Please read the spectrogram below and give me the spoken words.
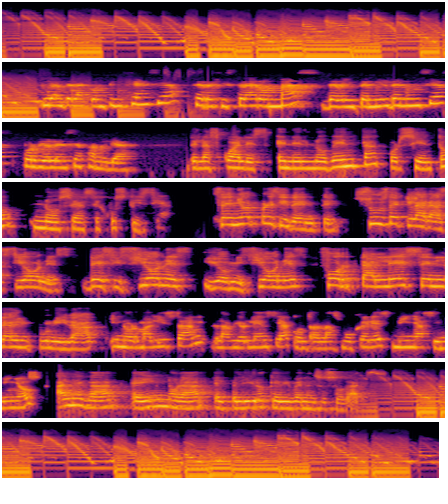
Durante la contingencia se registraron más de 20.000 denuncias por violencia familiar. de las cuales en el 90% no se hace justicia. Señor presidente, sus declaraciones, decisiones y omisiones fortalecen la impunidad y normalizan la violencia contra las mujeres, niñas y niños al negar e ignorar el peligro que viven en sus hogares.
